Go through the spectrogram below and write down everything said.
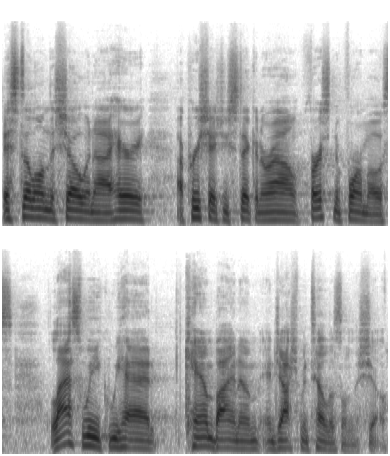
is still on the show, and uh, Harry, I appreciate you sticking around. First and foremost, last week we had Cam Bynum and Josh Metellus on the show,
